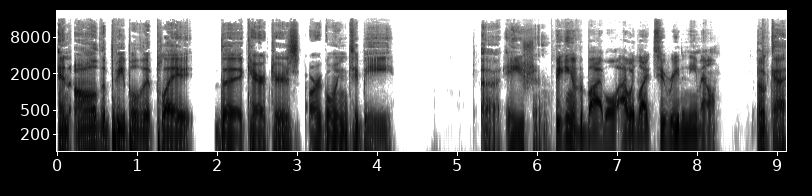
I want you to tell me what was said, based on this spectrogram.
And all the people that play the characters are going to be uh, Asian. Speaking of the Bible, I would like to read an email. Okay.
